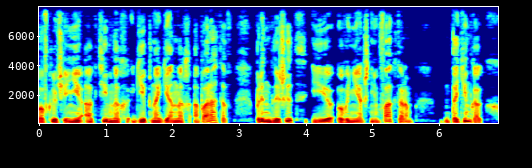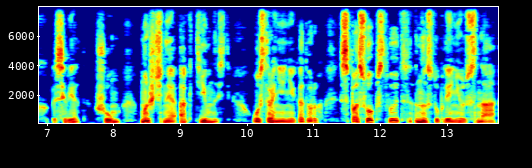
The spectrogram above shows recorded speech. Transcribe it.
во включении активных гипногенных аппаратов принадлежит и внешним факторам, таким как свет, шум, мышечная активность, устранение которых способствует наступлению сна,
